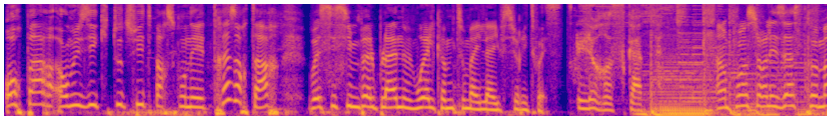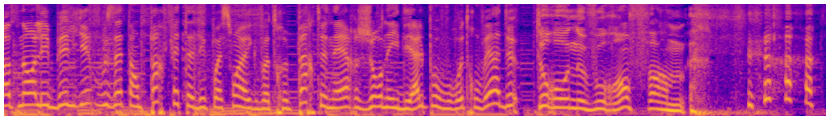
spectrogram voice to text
On repart en musique tout de suite parce qu'on est très en retard. Voici Simple Plan. Welcome to my life sur It West. L'horoscope. Un point sur les astres maintenant. Les béliers, vous êtes en parfaite adéquation avec votre partenaire. Journée idéale pour vous retrouver à deux. Taureau, ne vous renferme...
